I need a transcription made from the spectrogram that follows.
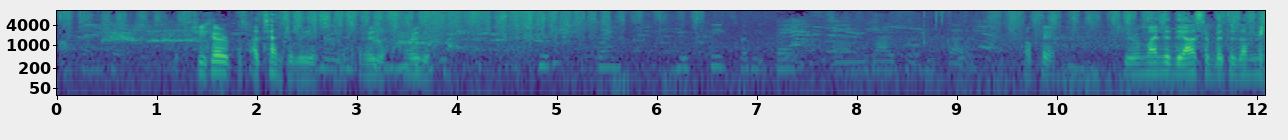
authentic, She heard attentively, yes. yes. Very good, very good. who thinks, who speaks what he thinks and does what he says. Okay. She reminded the answer better than me.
